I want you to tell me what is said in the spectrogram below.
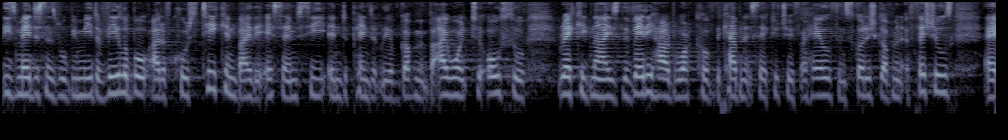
these medicines will be made available are of course taken by the SMC independently of government. But I want to also recognise the very hard work of the Cabinet Secretary for Health and Scottish Government officials uh,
